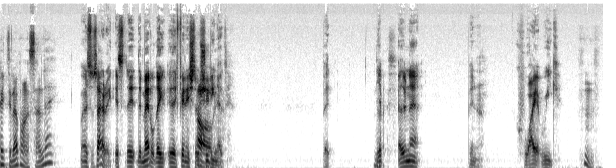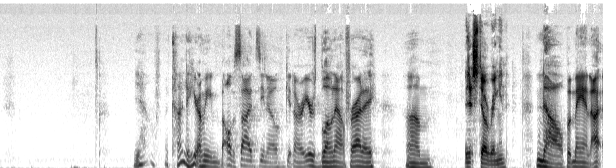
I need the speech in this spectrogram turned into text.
Picked it up on a Sunday? Well, it's a Saturday. It's the, the medal. They they finished their Oh, shooting yeah. it. But Yep. Other than that, been a quiet week. Hmm. Yeah, I kind of hear. I mean, all besides, you know, getting our ears blown out Friday. Um, Is it still ringing? No, but man, I,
